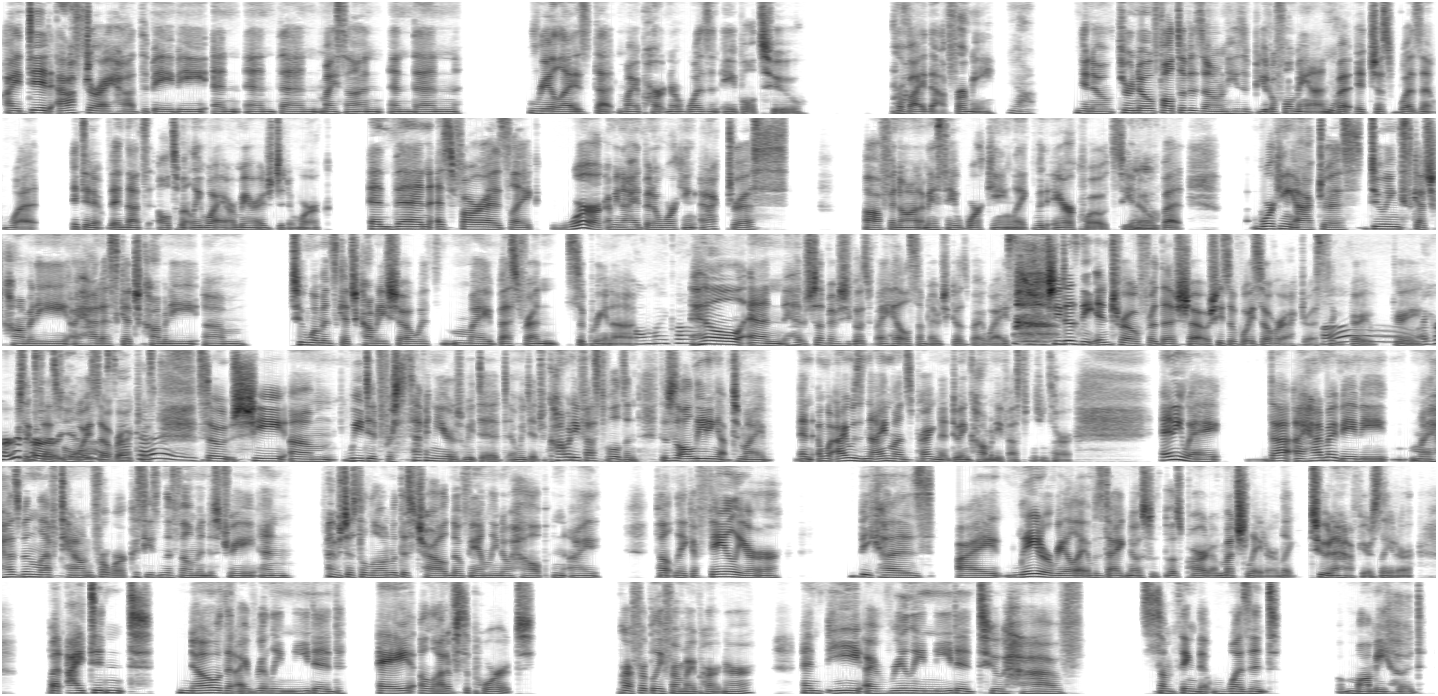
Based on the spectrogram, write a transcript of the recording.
I did after I had the baby and and then my son and then realized that my partner wasn't able to provide that for me. Yeah. You know, through no fault of his own, he's a beautiful man, Yeah. but it just wasn't what it didn't and that's ultimately why our marriage didn't work. And then as far as like work, I mean, I had been a working actress off and on. I mean, I say working like with air quotes, you Yeah, know, yeah. but working actress, doing sketch comedy. I had a sketch comedy, um, two woman sketch comedy show with my best friend Sabrina Oh my God. Hill, and sometimes she goes by Hill, sometimes she goes by Weiss. she does the intro for the show. She's a voiceover actress, like very, Oh, very I heard successful. Yes, voiceover actress. so she, um, we did for seven years. We did, and we did comedy festivals, and this was all leading up to my. And, and I was nine months pregnant doing comedy festivals with her. Anyway, that I had my baby. My husband left town for work because he's in the film industry, and I was just alone with this child, no family, no help, and I felt like a failure because I later realized I was diagnosed with postpartum much later, like two and a half years later. But I didn't know that I really needed A, a lot of support, preferably from my partner. And B, I really needed to have something that wasn't mommyhood.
